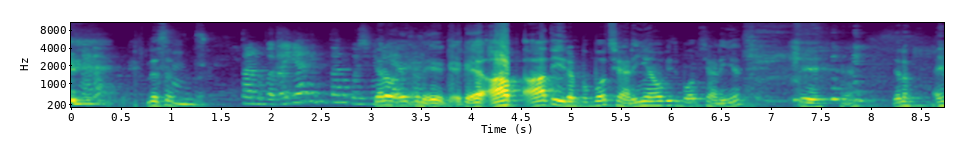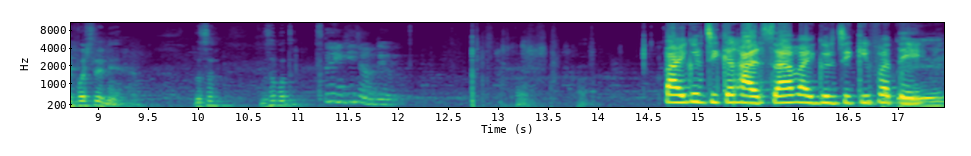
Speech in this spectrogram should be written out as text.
ਨਹੀਂ ਹੈਨਾ? ਦੱਸੋ। ਤੁਹਾਨੂੰ ਪਤਾ ਹੀ ਆ ਕਿ ਤੁਹਾਨੂੰ ਕੁਝ ਚਲੋ ਨਹੀਂ ਇੱਕ ਇੱਕ- ਇੱਕ ਆਪ ਆ ਧੀ ਰੱਬ ਬਹੁਤ ਸਿਆਣੀ ਆ ਉਹ ਵੀ ਬਹੁਤ ਸਿਆਣੀ ਆ। ਤੇ ਹੈਂ, ਚਲੋ ਅਸੀਂ ਪੁੱਛ ਲੈਨੇ ਆ। ਦੱਸੋ ਦੱਸੋ ਪੁੱਤ। ਤੁਸੀਂ ਕੀ ਚਾਹੁੰਦੇ ਹੋ? ਵਾਹਿਗੁਰੂ ਜੀ ਕਾ ਖਾਲਸਾ ਵਾਹਿਗੁਰੂ ਜੀ ਕੀ ਫਤਿਹ।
